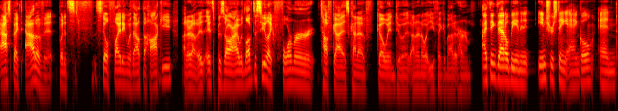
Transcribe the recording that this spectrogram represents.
aspect out of it, but it's f- still fighting without the hockey. I don't know. It, it's bizarre. I would love to see like former tough guys kind of go into it. I don't know what you think about it, Herm. I think that'll be an interesting angle and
